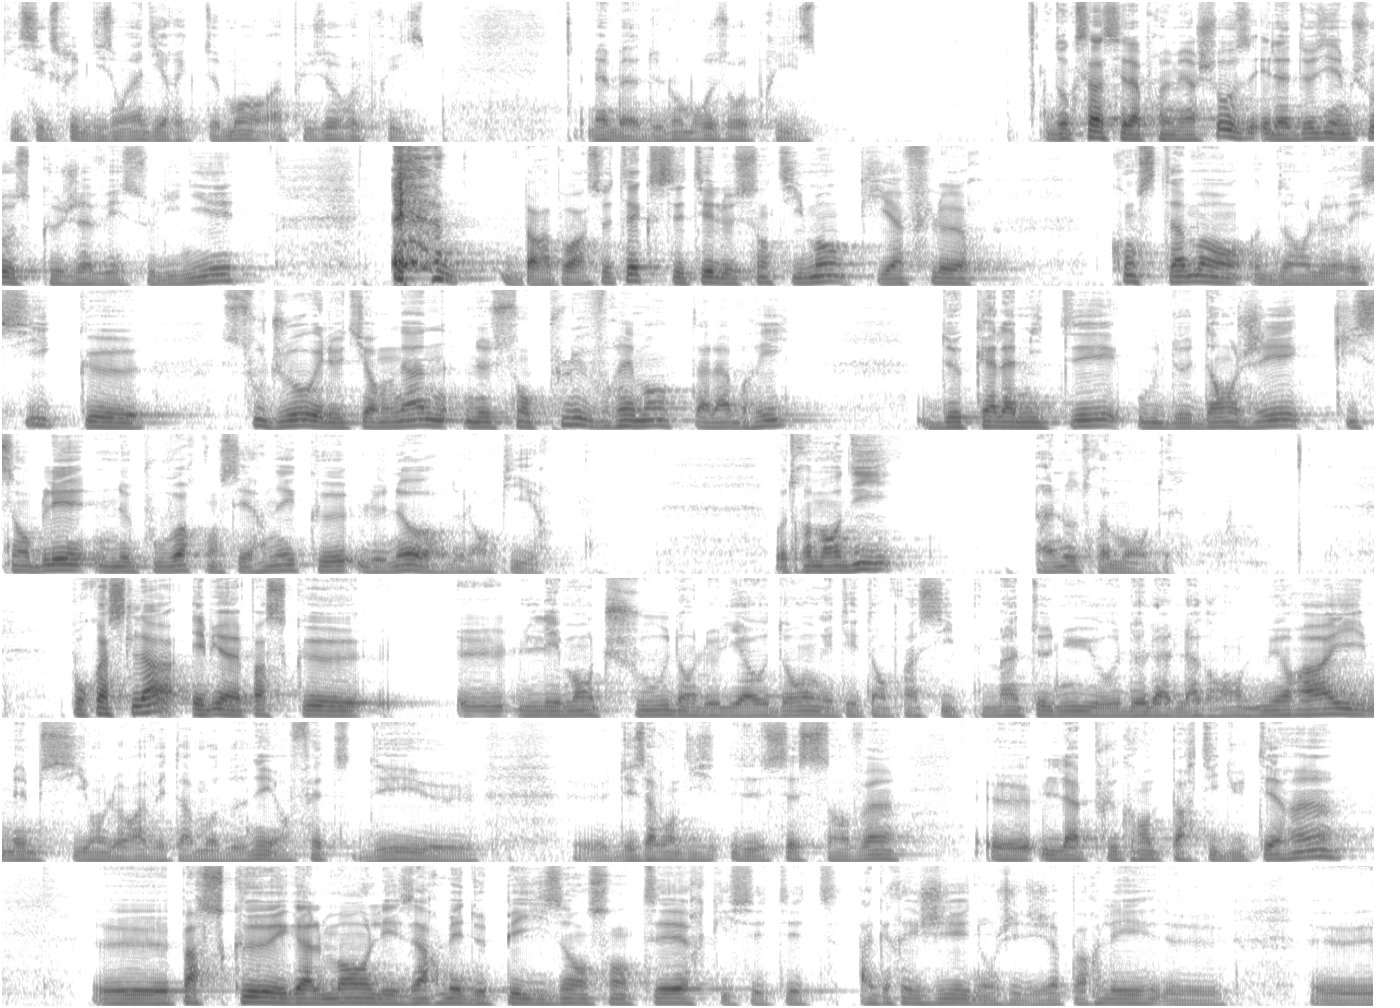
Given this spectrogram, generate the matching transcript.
qui s'exprime, disons, indirectement à plusieurs reprises même à de nombreuses reprises. Donc ça, c'est la première chose. Et la deuxième chose que j'avais soulignée par rapport à ce texte, c'était le sentiment qui affleure constamment dans le récit que Suzhou et le Tiangnan ne sont plus vraiment à l'abri de calamités ou de dangers qui semblaient ne pouvoir concerner que le nord de l'Empire. Autrement dit, un autre monde. Pourquoi cela? Eh bien parce que les Mandchous dans le Liaodong étaient en principe maintenus au-delà de la Grande Muraille, même si on leur avait abandonné en fait dès, euh, avant 1620 la plus grande partie du terrain. parce que également les armées de paysans sans terre qui s'étaient agrégées, dont j'ai déjà parlé,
